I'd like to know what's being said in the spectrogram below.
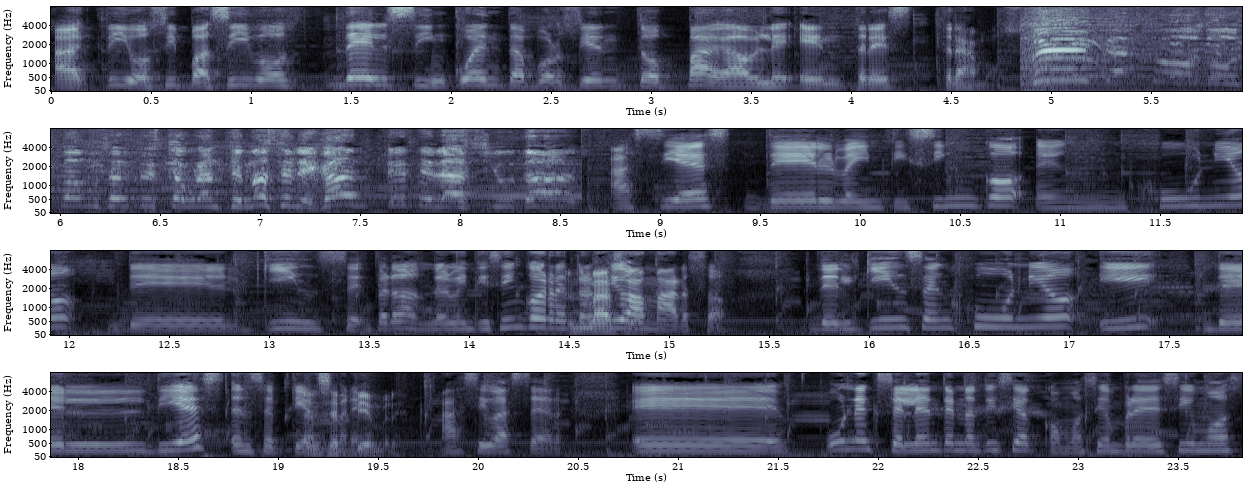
activos y pasivos del 50% pagable en tres tramos. ¡Vengan todos! ¡Vamos al restaurante más elegante de la ciudad! Así es, del 25 en junio, del 15, perdón, del 25 retroactivo a marzo del 15 en junio y del 10 en septiembre. En septiembre. Así va a ser. Eh, una excelente noticia, como siempre decimos,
